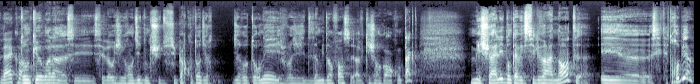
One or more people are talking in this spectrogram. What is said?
D'accord. Donc voilà, c'est là où j'ai grandi. Donc je suis super content d'y retourner. J'ai des amis d'enfance avec qui je suis encore en contact. Mais je suis allé donc avec Sylvain à Nantes et c'était trop bien.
